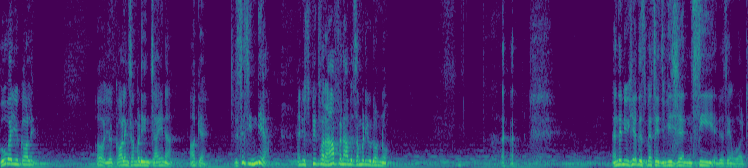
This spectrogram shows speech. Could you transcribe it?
Who were you calling? Oh, you're calling somebody in China. Okay. This is India. And you speak for half an hour with somebody you don't know. and then you hear this message, vision, see, and you're saying, what?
